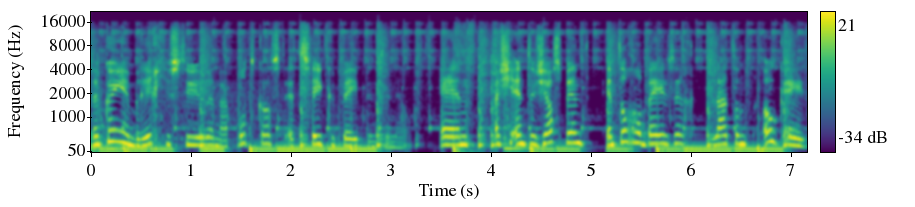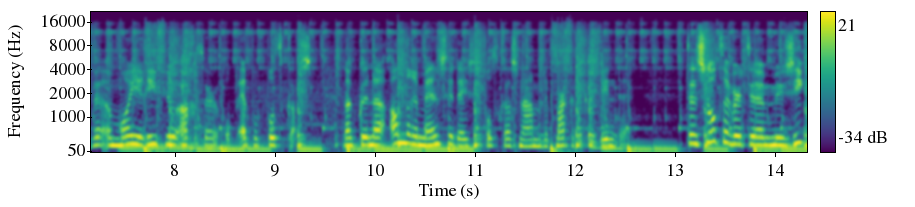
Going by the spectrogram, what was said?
Dan kun je een berichtje sturen naar podcast.cqp.nl. En als je enthousiast bent en toch al bezig, laat dan ook even een mooie review achter op Apple Podcast. Dan kunnen andere mensen deze podcast namelijk makkelijker vinden. Ten slotte werd de muziek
